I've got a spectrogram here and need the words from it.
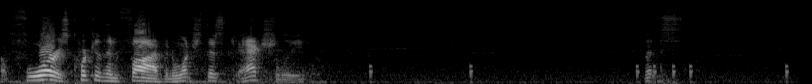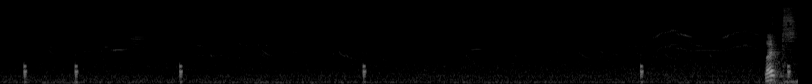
A four is quicker than five, and watch this actually. Let's Let's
